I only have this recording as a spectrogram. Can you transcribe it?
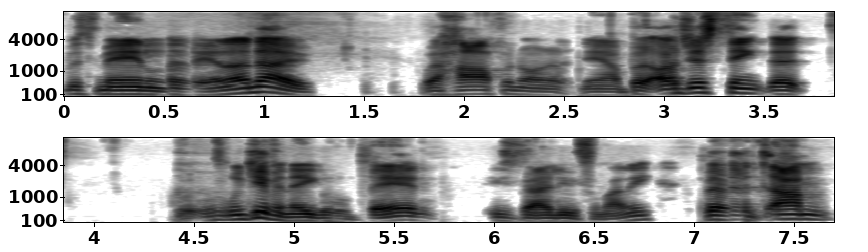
with Manly, and I know we're harping on it now, but I just think that we give an Eagle Dan his value for money, but um,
